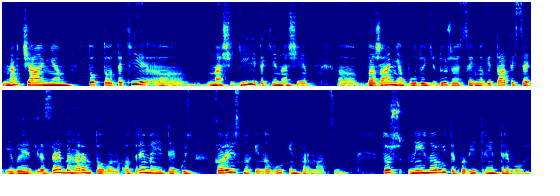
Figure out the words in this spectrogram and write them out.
навчанням, тобто такі е, наші дії, такі наші. Е, бажання будуть дуже сильно вітатися, і ви для себе гарантовано отримаєте якусь корисну і нову інформацію. Тож, не ігноруйте повітряні тривоги.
